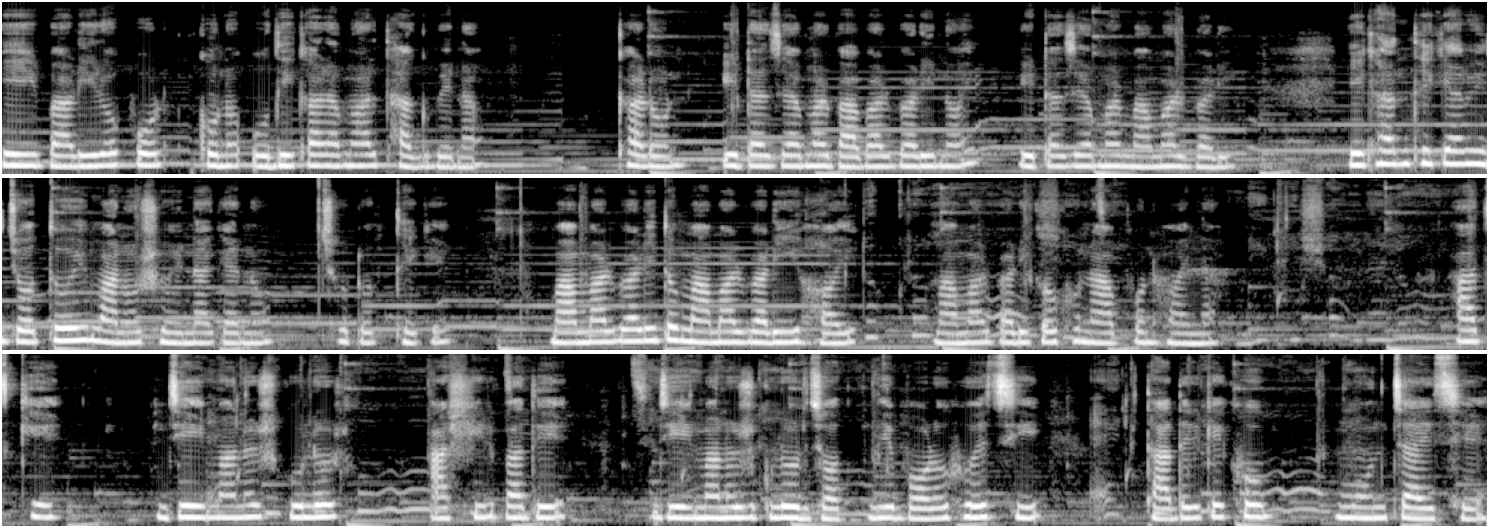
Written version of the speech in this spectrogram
এই বাড়ির ওপর কোনো অধিকার আমার থাকবে না। কারণ এটা যে আমার বাবার বাড়ি নয়, এটা যে আমার মামার বাড়ি। এখান থেকে আমি যতই মানুষ হই না কেন, ছোটোর থেকে। মামার বাড়ি তো মামার বাড়িই হয়। মামার বাড়ি কখনো আপন হয় না। আজকে যেই মানুষগুলোর আশীর্বাদে যে মানুষগুলোর যত্নে বড় হয়েছি, তাদেরকে খুব মন চাইছে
